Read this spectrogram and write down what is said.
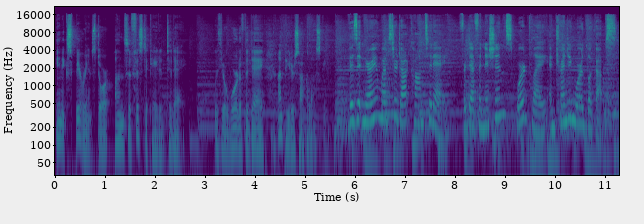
inexperienced or unsophisticated today. With your word of the day, I'm Peter Sokolowski. Visit merriam-webster.com today for definitions, wordplay, and trending word lookups.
